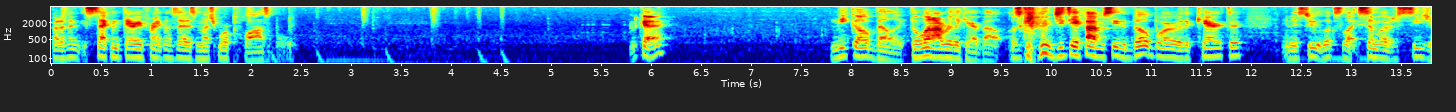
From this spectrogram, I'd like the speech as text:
But I think the second theory Franklin said is much more plausible. Okay. Niko Bellic, the one I really care about. Let's go GTA 5 we see the billboard with a character in a suit looks like similar to CJ.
